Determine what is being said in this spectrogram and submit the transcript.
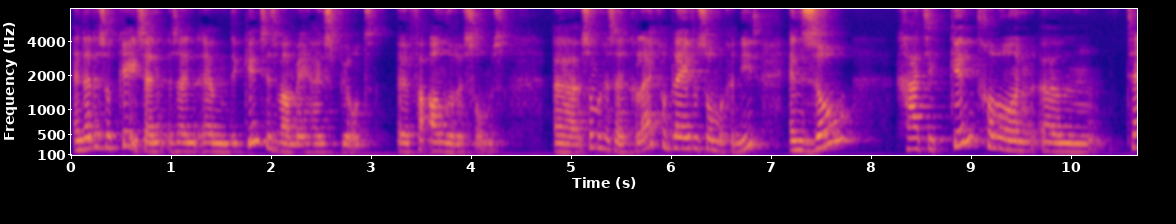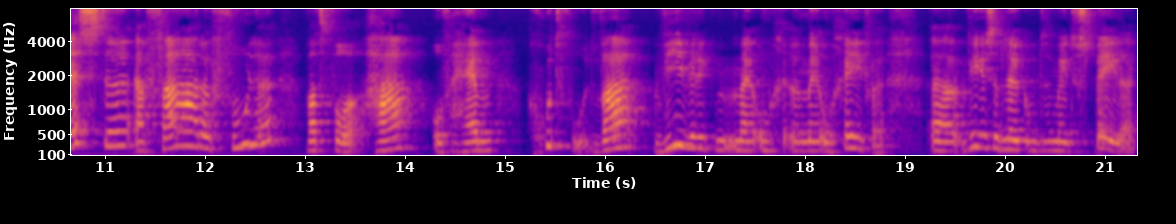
En dat is oké. Zijn, zijn, um, de kindjes waarmee hij speelt uh, veranderen soms. Uh, sommige zijn gelijk gebleven, sommige niet. En zo gaat je kind gewoon um, testen, ervaren, voelen wat voor haar of hem goed voelt. Waar, wie wil ik mee, omge mee omgeven? Wie is het leuk om mee te spelen?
